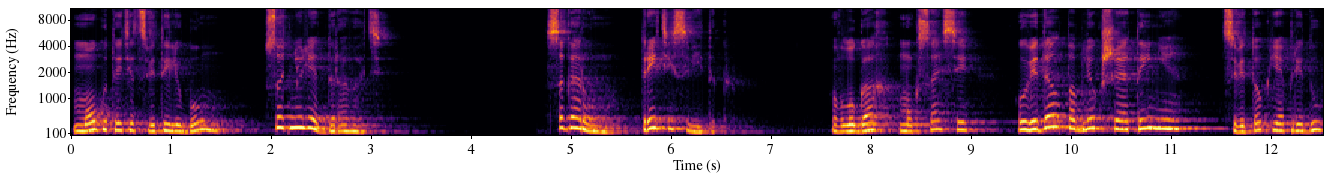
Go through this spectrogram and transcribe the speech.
Могут эти цветы любому сотню лет даровать. Сагарому, третий свиток. В лугах Муксаси увидал поблекший от цветок я приду.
